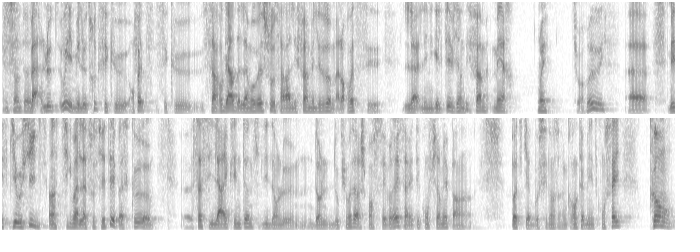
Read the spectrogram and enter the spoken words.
Donc c'est Bah, intéressant. le, oui, mais le truc, c'est que, en fait, c'est que ça regarde la mauvaise chose, ça regarde les femmes et les hommes. Alors en fait, c'est l'inégalité vient des femmes mères. Oui. Tu vois. Oui, oui. Euh, mais ce qui est aussi un stigma de la société, parce que euh, ça, c'est Hillary Clinton qui le dit dans le, dans le documentaire, je pense que c'est vrai, ça a été confirmé par un pote qui a bossé dans un grand cabinet de conseil. Quand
